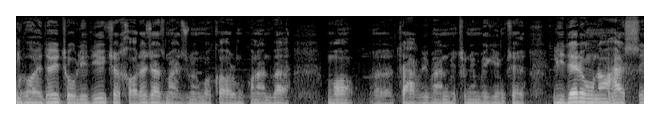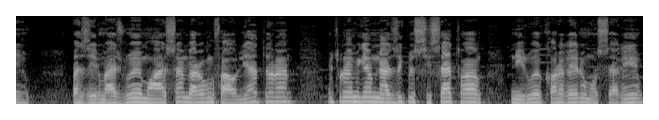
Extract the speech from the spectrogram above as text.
واحدهای تولیدی که خارج از مجموعه ما کار می‌کنن و ما تقریبا می‌تونیم بگیم که لیدر اونا هستیم و زیر مجموعه ما هستن برای اون فعالیت دارن. می‌تونم بگم نزدیک به 300 تا هم نیروی کار غیر مستقیم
